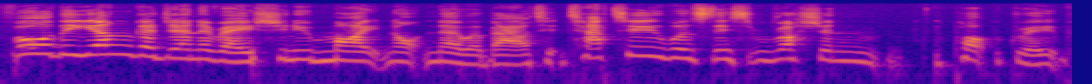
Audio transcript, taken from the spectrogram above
for, the younger generation who might not know about it, t.A.T.u. was this Russian pop group.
